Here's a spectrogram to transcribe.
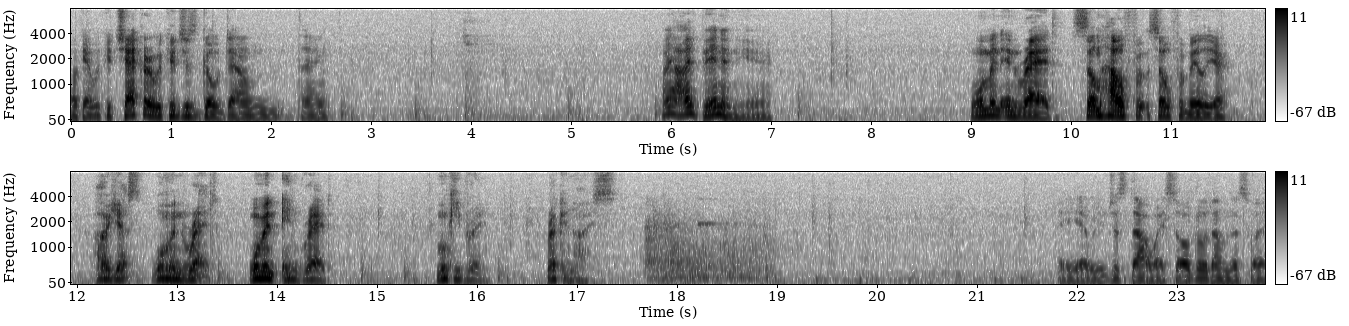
Okay, we could check or we could just go down thing. Wait, I've been in here. Woman in red. Somehow so familiar. Oh yes, woman red. Woman in red. Monkey brain. Recognize. Okay, yeah, we were just that way, so I'll go down this way.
